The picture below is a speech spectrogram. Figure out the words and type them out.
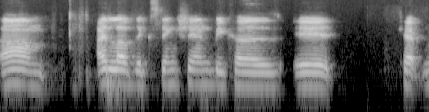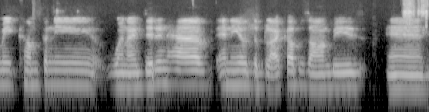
Um, I loved Extinction because it kept me company when I didn't have any of the Black Ops zombies, and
